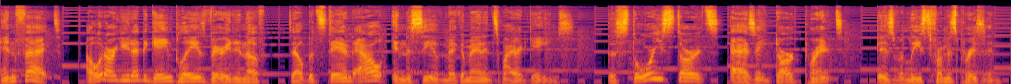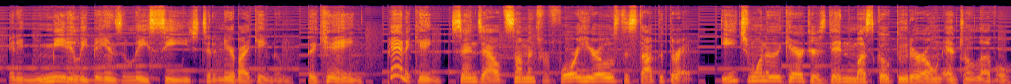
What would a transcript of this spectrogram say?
In fact, I would argue that the gameplay is varied enough to help it stand out in the sea of Mega Man inspired games. The story starts as a Dark Prince is released from his prison and immediately begins to lay siege to the nearby kingdom. The king, panicking, sends out summons for four heroes to stop the threat. Each one of the characters then must go through their own intro level,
